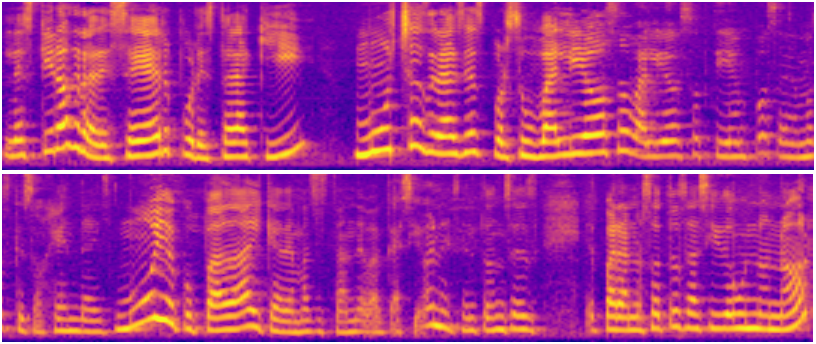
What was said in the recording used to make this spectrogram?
Les quiero agradecer por estar aquí. Muchas gracias por su valioso, valioso tiempo. Sabemos que su agenda es muy ocupada y que además están de vacaciones. Entonces, eh, para nosotros ha sido un honor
